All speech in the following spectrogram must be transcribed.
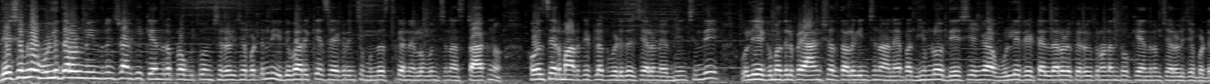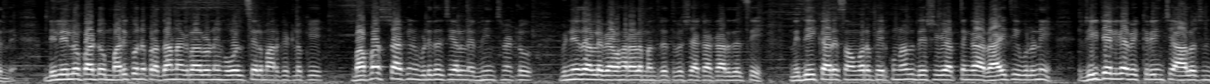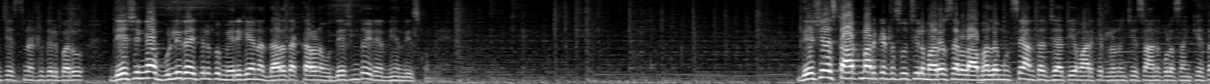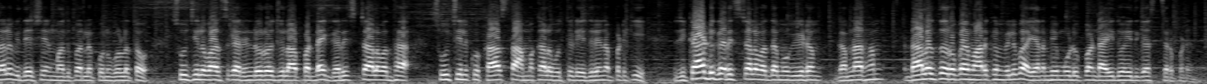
దేశంలో ఉల్లి ధరలను నియంత్రించడానికి కేంద్ర ప్రభుత్వం చర్యలు చేపట్టింది. ఇదివరకే సేకరించి ముందస్తుగా నిల్వ ఉంచిన స్టాక్ను హోల్సేల్ మార్కెట్లోకి విడుదల చేయాలని నిర్ణయించింది. ఉల్లి ఎగుమతులపై ఆంక్షలు తొలగించిన నేపథ్యంలో దేశీయంగా ఉల్లి రిటైల్ ధరలు పెరుగుతుండడంతో కేంద్రం చర్యలు చేపట్టింది. ఢిల్లీలో పాటు మరికొన్ని ప్రధాన నగరాల్లోని హోల్సేల్ మార్కెట్లోకి బఫర్ స్టాక్ను విడుదల చేయాలని నిర్ణయించినట్లు వినియోగదారుల వ్యవహారాల మంత్రిత్వ శాఖ కార్యదర్శి నిధి కార్య సోమవారం పేర్కొన్నారు. దేశవ్యాప్తంగా రాయితీ ఉల్లిని రీటైల్గా విక్రయించే ఆలోచన చేస్తున్నట్లు తెలిపారు. దేశంగా ఉల్లి రైతులకు మెరుగైన ధర దక్కాలన్న ఉద్దేశంతో ఈ నిర్ణయం తీసుకుంది. దేశీయ స్టాక్ మార్కెట్ల సూచీలు మరోసారి లాభాల్లో ముగిసే అంతర్జాతీయ మార్కెట్ల నుంచి సానుకూల సంకేతాలు. విదేశీ మదుపర్ల కొనుగోళ్ళతో సూచీలు వరుసగా రెండో రోజు లాభపడ్డాయి గరిష్టాల వద్ద సూచీలకు కాస్త అమ్మకాల ఒత్తిడి ఎదురైనప్పటికీ రికార్డు గరిష్టాల వద్ద ముగియడం గమనార్హం. డాలర్తో రూపాయి మార్కం విలువ ఎనభై మూడు పాయింట్ ఐదు ఐదుగా స్థిరపడింది.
